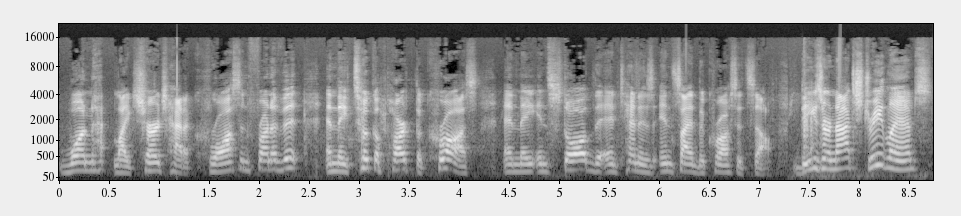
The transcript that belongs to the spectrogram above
one like church had a cross in front of it and they took apart the cross and they installed the antennas inside the cross itself. These are not street lamps.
